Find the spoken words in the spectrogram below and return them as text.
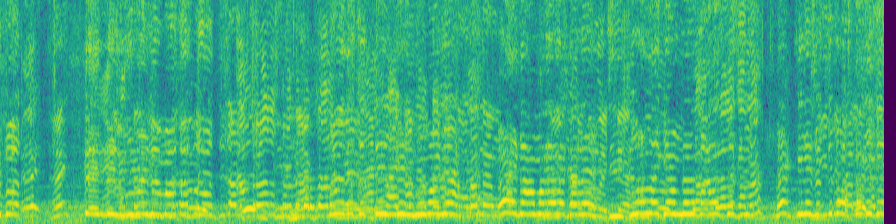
নির্বোধ তিন দিন ঘুমাই না মাথা তো তিন দিন ঘুমাই না এই না আমার এলাকার তোর লাগে আমরা বাড়াত দেখি একদিনে সত্যি বস্তা দিতে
